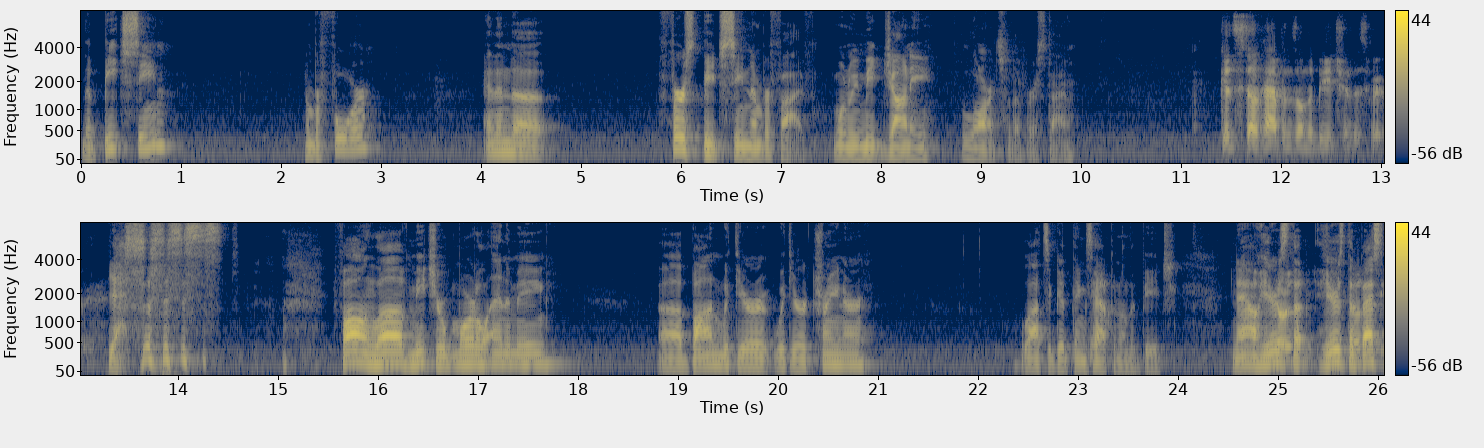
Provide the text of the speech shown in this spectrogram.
the beach scene, number four, and then the first beach scene, number five, when we meet Johnny Lawrence for the first time. Good stuff happens on the beach in this movie. Yes. Fall in love, meet your mortal enemy, uh, bond with your with your trainer. Lots of good things Yeah. happen on the beach. Now here's the, the here's the Go to the best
